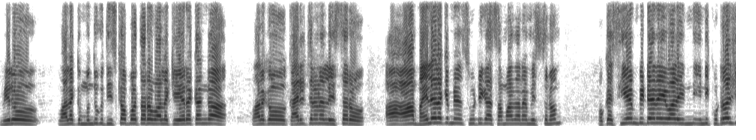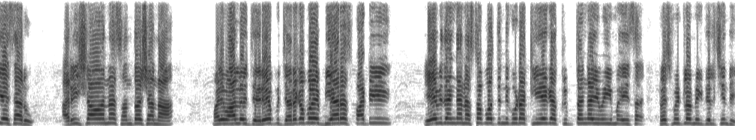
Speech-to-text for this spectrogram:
మీరు వాళ్ళకి ముందుకు తీసుకుపోతారో వాళ్ళకి ఏ రకంగా వాళ్ళకు కార్యాచరణలు ఇస్తారో ఆ మహిళలకి మేము సూటిగా సమాధానం ఇస్తున్నాం. ఒక సీఎం బిడ్డనే ఇవాళ ఇన్ని కుట్రలు చేశారు. హరీష్ రావు అన్న సంతోష్ అన్న. మరి వాళ్ళు రేపు జరగబోయే బీఆర్ఎస్ పార్టీ ఏ విధంగా నష్టపోతుంది కూడా క్లియర్గా క్లుప్తంగా ఈ స- ప్రెస్ మీట్లో మీకు తెలిసింది.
